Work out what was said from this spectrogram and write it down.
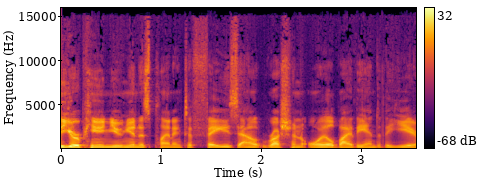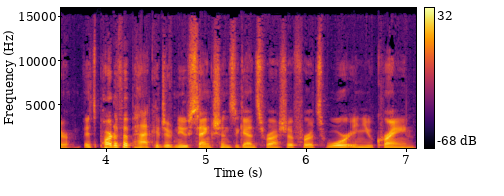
The European Union is planning to phase out Russian oil by the end of the year. It's part of a package of new sanctions against Russia for its war in Ukraine.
